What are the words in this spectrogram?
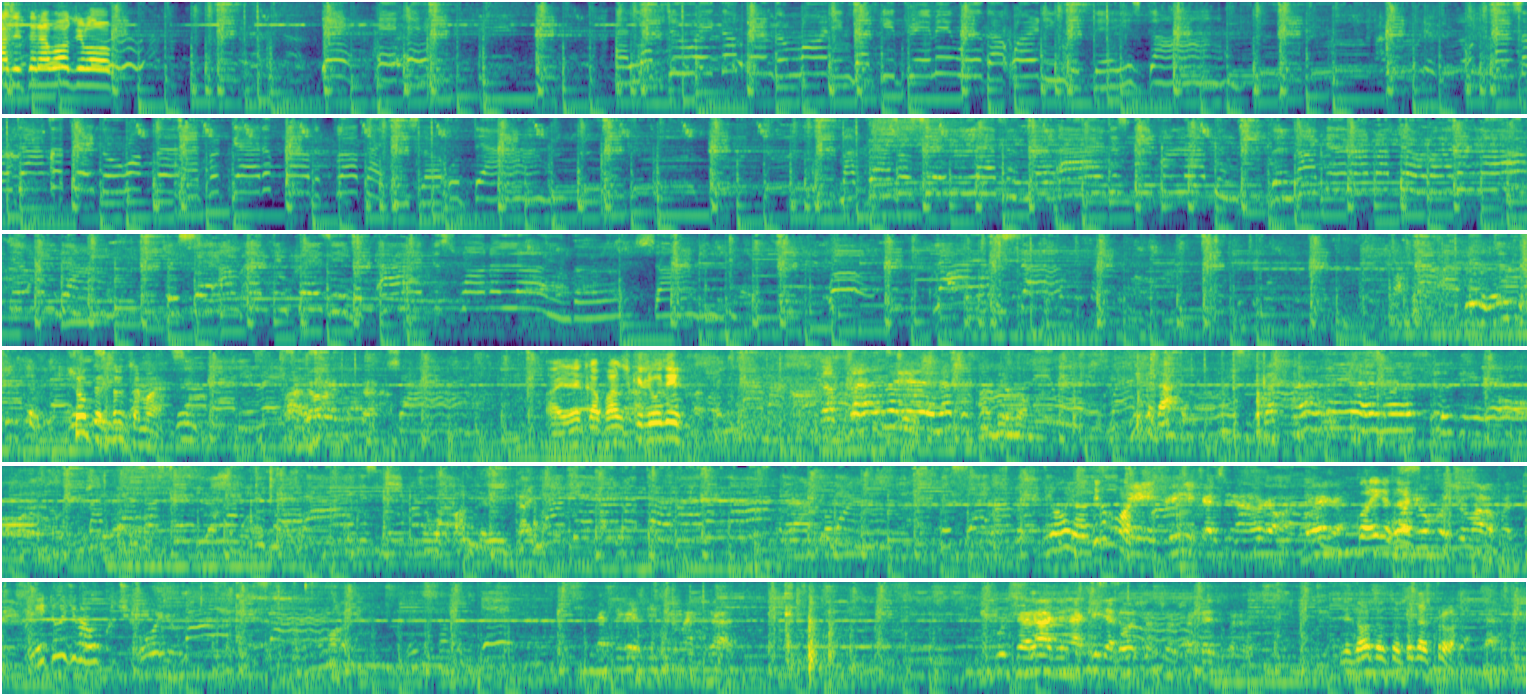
Pazite na vozilo. Супер, сердце мое. А или капанские люди? Кафе наше судьба. Никогда. Кафе моя судьба. Пантерей кайма. 有有这个好。Kolega zna. Uđi u kuću malo pa snimi. Idite uđi malo u kuću. Uđi u kuću. Molim. Kad si već instrument radi. Kuća rađena 1881. 1881. Da.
